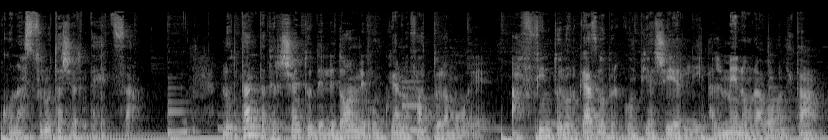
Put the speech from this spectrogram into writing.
con assoluta certezza l'80% delle donne con cui hanno fatto l'amore ha finto l'orgasmo per compiacerli almeno una volta,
